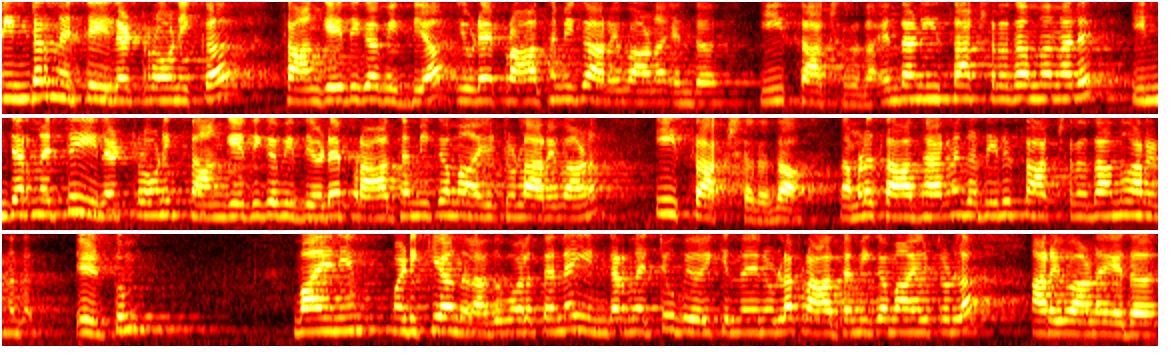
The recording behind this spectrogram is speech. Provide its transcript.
ഇന്റർനെറ്റ് ഇലക്ട്രോണിക് സാങ്കേതിക വിദ്യയുടെ പ്രാഥമിക അറിവാണ് എന്ത്? ഈ സാക്ഷരത. എന്താണ് ഈ സാക്ഷരത എന്ന് പറഞ്ഞാൽ ഇന്റർനെറ്റ് ഇലക്ട്രോണിക് സാങ്കേതിക വിദ്യയുടെ പ്രാഥമികമായിട്ടുള്ള അറിവാണ് ഈ സാക്ഷരത. നമ്മൾ സാധാരണഗതിയിൽ സാക്ഷരത എന്ന് പറയുന്നത് എഴുത്തും വായനയും പഠിക്കുക എന്നുള്ളത്. അതുപോലെ തന്നെ ഇന്റർനെറ്റ് ഉപയോഗിക്കുന്നതിനുള്ള പ്രാഥമികമായിട്ടുള്ള അറിവാണ് ഏത്?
